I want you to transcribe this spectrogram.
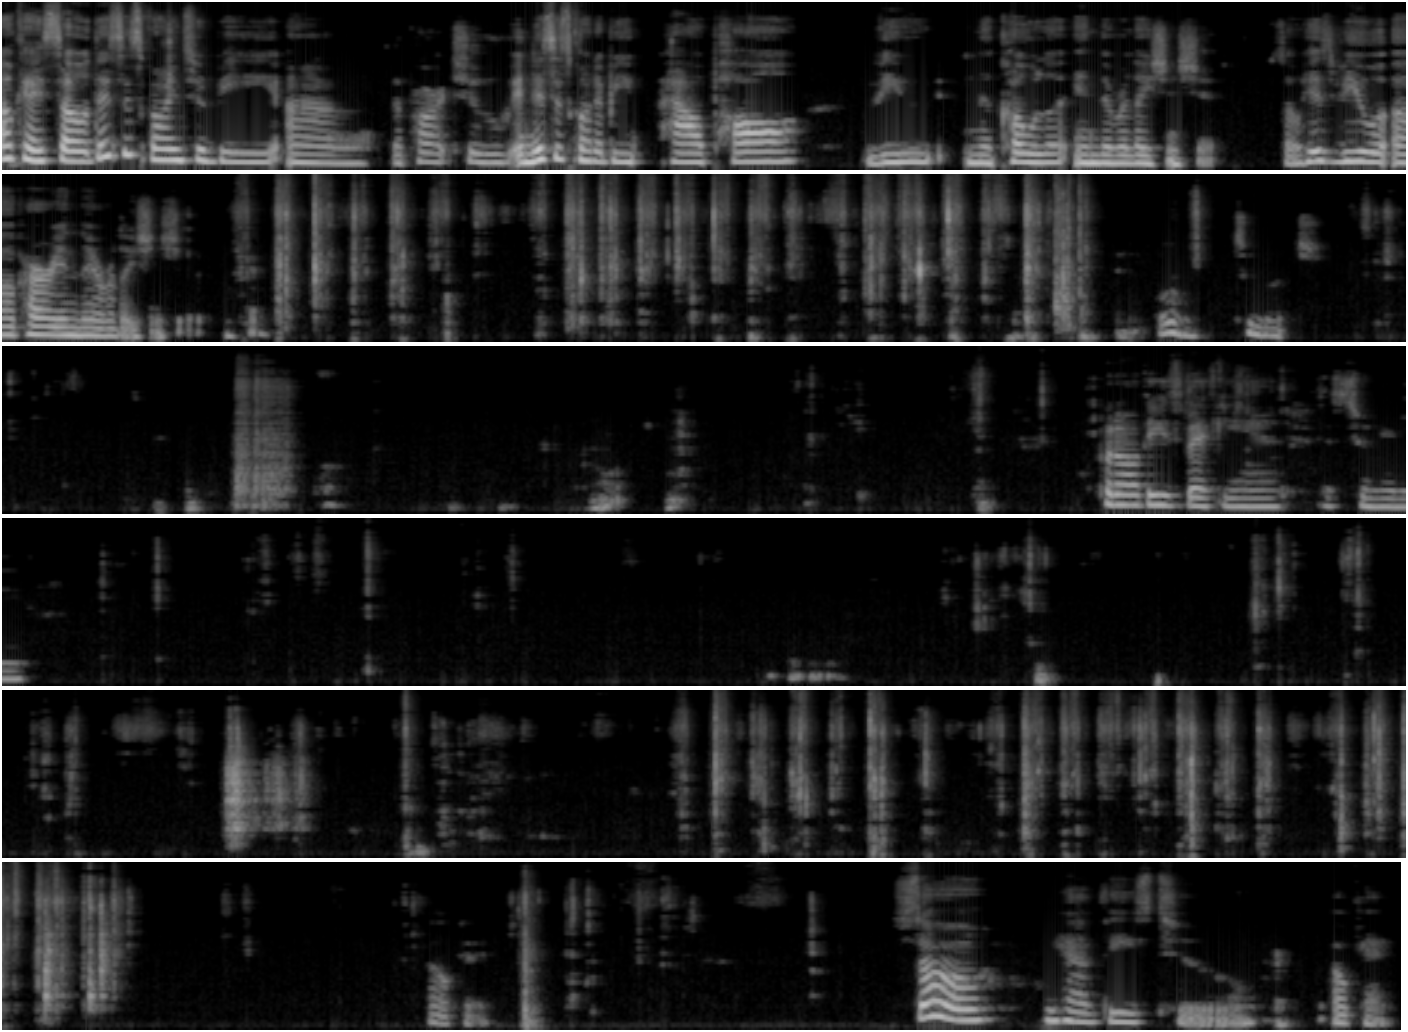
Okay, so this is going to be um the part two, and this is going to be how Paul viewed Nicola in the relationship. So his view of her in their relationship. Okay. Oh, too much. Put all these back in. That's too many. Okay. So we have these two. Okay.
